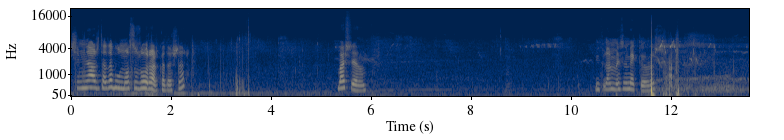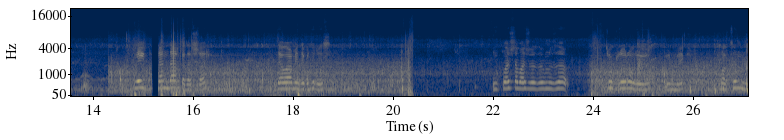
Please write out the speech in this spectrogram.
şimdi haritada bulması zor arkadaşlar. Başlayalım. Yüklenmesini bekliyoruz. Ve yüklendi arkadaşlar. Devam edebiliriz. İlk başta başladığımızda çok zor oluyor yürümek. Baksanıza.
